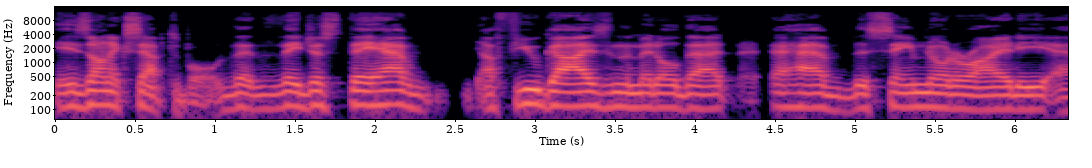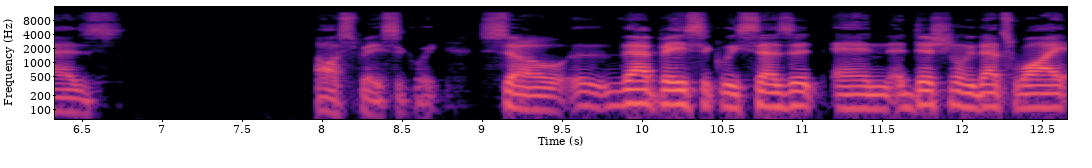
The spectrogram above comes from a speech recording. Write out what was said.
is unacceptable. They just they have a few guys in the middle that have the same notoriety as us, basically. So that basically says it. And additionally, that's why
